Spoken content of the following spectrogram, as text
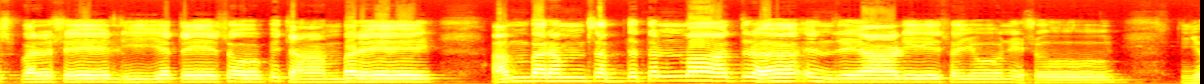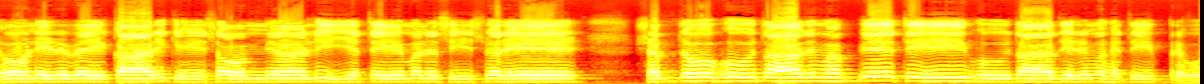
स्पर्शे लीयते सोऽपि चाम्बरे। अम्बरं शब्दतन्मात्र इन्द्रियाणि स्वयोनिषु। योनिर्वैकारिके सौम्य लीयते मनसीश्वरे। शब्दो भूतादिमप्येति भूतादिर्महति प्रभु।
